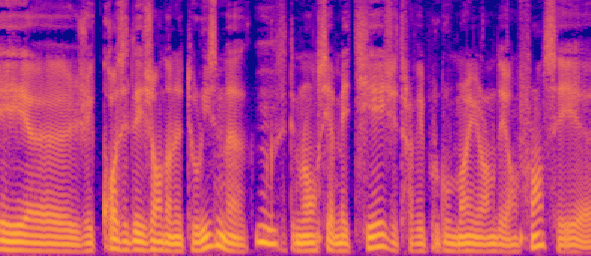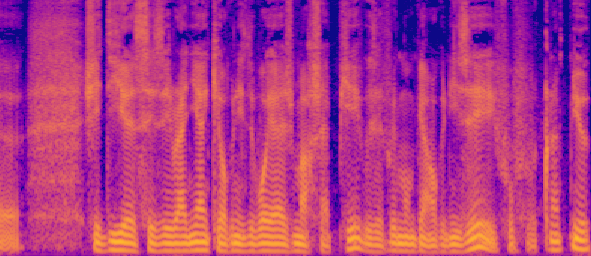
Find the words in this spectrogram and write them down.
Et euh, j'ai croisé des gens dans le tourisme. Mm. C'était mon ancien métier. J'ai travaillé pour le gouvernement irlandais en France et euh, j'ai dit à ces Iraniens qui organisent des voyages marche à pied, vous êtes vraiment bien organisés. Il faut faire mieux.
